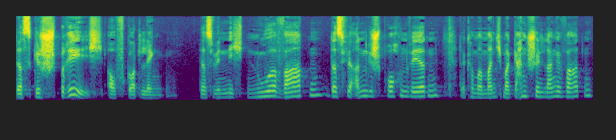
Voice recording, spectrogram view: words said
das Gespräch auf Gott lenken dass wir nicht nur warten, dass wir angesprochen werden, da kann man manchmal ganz schön lange warten,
